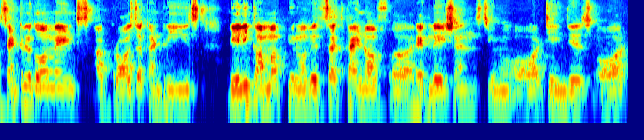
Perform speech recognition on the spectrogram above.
central governments across the countries really come up, you know, with such kind of uh, regulations, you know, or changes or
